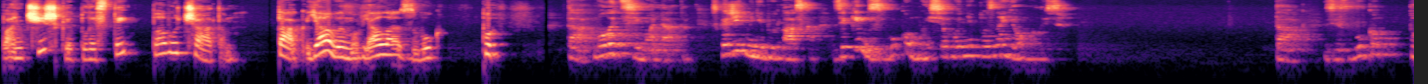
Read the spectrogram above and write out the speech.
панчішки плести павучатам. Так, я вимовляла звук П. Так, молодці малята. Скажіть мені, будь ласка, з яким звуком ми сьогодні познайомились? Так, зі звуком П.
